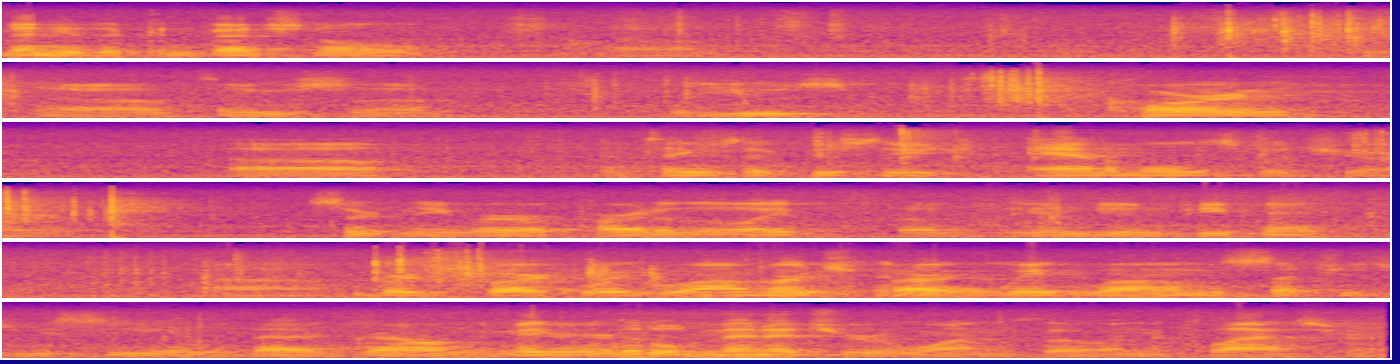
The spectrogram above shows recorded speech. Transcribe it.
Many of the conventional uh, uh, things, uh, we use corn uh, and things like this, the animals, which are certainly were a part of the life of the Indian people. Uh, Birch bark wigwam. Birch bark wigwams, such as we see in the background We Make little miniature ones, though, in the classroom.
